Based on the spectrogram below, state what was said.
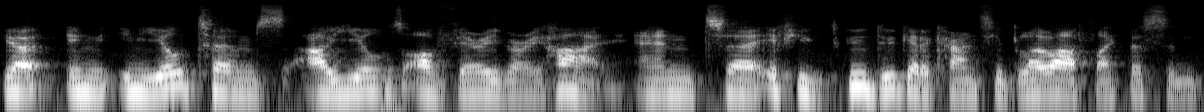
you know, in, in yield terms, our yields are very, very high. And uh, if you do, do get a currency blowout like this, and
